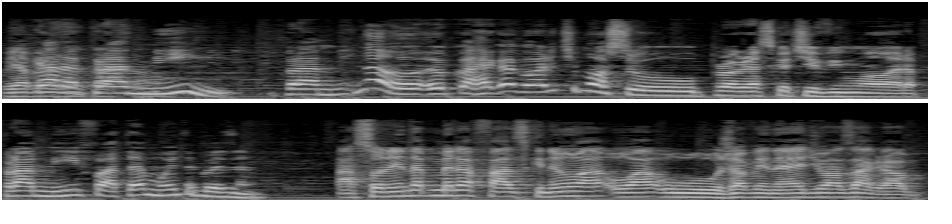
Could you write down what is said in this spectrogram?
Vi a Cara, pra mim, pra mim. Não, eu carrego agora e te mostro o progresso que eu tive em uma hora. Pra mim foi até muita coisa. Passou nem da primeira fase, que nem o, o, o Jovem Nerd e o Azagal.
